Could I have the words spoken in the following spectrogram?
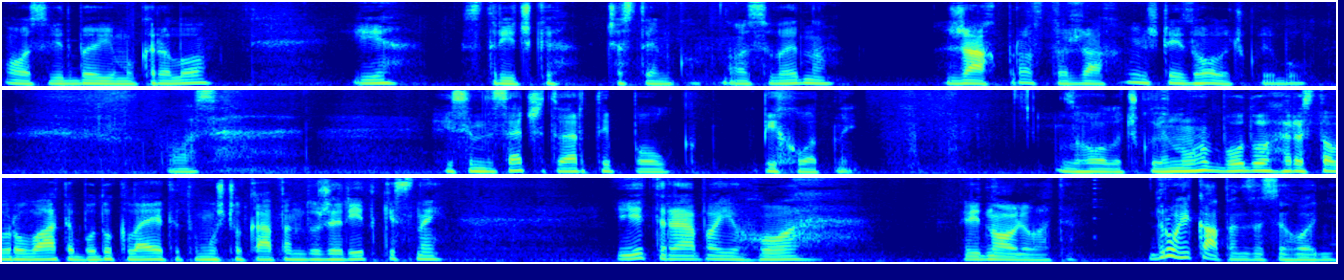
ось відбив йому крило і стрічки частинку. Ось видно. Жах, просто жах. Він ще й з голочкою був. Ось. 84-й полк. Піхотний з голочкою. Ну, буду реставрувати, буду клеїти, тому що капен дуже рідкісний. І треба його відновлювати. Другий капен за сьогодні.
